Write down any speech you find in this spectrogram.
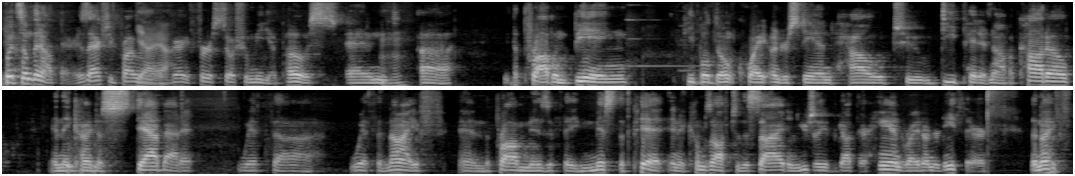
put something out there. It's actually probably yeah, one of yeah. the very first social media posts. And mm-hmm. uh, the problem being, people don't quite understand how to deep hit an avocado, and they kind of stab at it with uh, with a knife. And the problem is, if they miss the pit and it comes off to the side, and usually they've got their hand right underneath there, the knife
